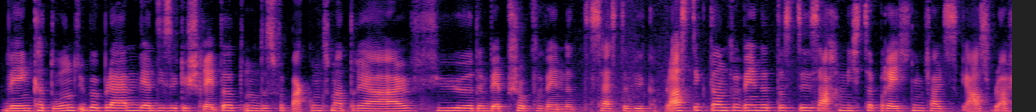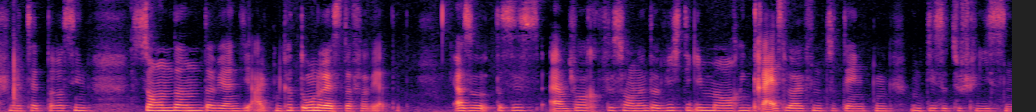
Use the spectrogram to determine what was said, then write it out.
Wenn Kartons überbleiben, werden diese geschreddert und das Verpackungsmaterial für den Webshop verwendet. Das heißt, da wird kein Plastik dann verwendet, dass die Sachen nicht zerbrechen, falls Glasflaschen etc. sind, sondern da werden die alten Kartonreste verwertet. Also das ist einfach für Sonnentor wichtig, immer auch in Kreisläufen zu denken und diese zu schließen.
